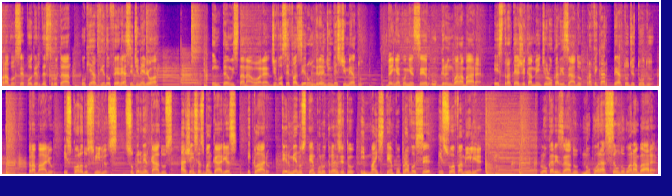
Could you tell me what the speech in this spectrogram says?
para você poder desfrutar o que a vida oferece de melhor. Então está na hora de você fazer um grande investimento. Venha conhecer o Gran Guanabara, estrategicamente localizado para ficar perto de tudo. Trabalho, escola dos filhos, supermercados, agências bancárias e, claro, ter menos tempo no trânsito e mais tempo para você e sua família localizado no coração do Guanabara,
